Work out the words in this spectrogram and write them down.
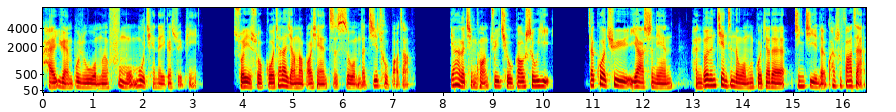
还远不如我们父母目前的一个水平。所以说，国家的养老保险只是我们的基础保障。第二个情况，追求高收益。在过去一二十年，很多人见证了我们国家的经济的快速发展。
